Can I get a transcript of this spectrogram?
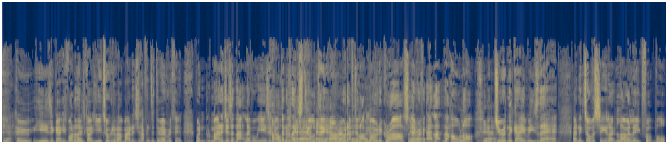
Yeah. Who years ago, he's one of those guys, you talking about managers having to do everything. When managers at that level years ago, I oh, don't know if they Oh, still do, Yeah, would have to like mow the grass, Yeah. everything, like, the whole lot. Yeah. And during the game, he's there, and it's obviously like lower league football,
